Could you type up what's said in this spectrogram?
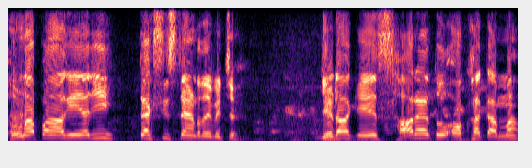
ਹੁਣ ਆਪਾਂ ਆ ਗਏ ਆ ਜੀ ਟੈਕਸੀ ਸਟੈਂਡ ਦੇ ਵਿੱਚ ਜਿਹੜਾ ਕਿ ਸਾਰਿਆਂ ਤੋਂ ਔਖਾ ਕੰਮ ਆ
